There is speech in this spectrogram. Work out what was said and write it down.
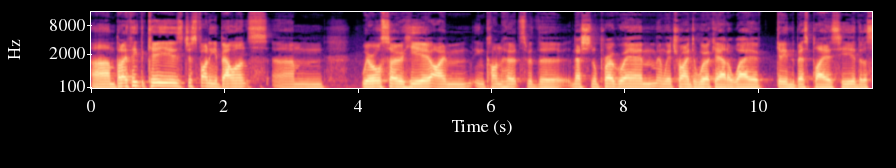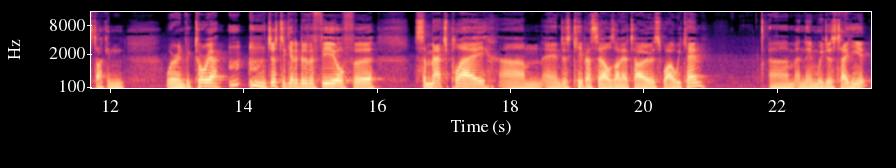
Um, but I think the key is just finding a balance. Um, we're also here, I'm in Conhertz with the national program, and we're trying to work out a way of getting the best players here that are stuck in, we're in Victoria, just to get a bit of a feel for some match play um, and just keep ourselves on our toes while we can. Um, and then we're just taking it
